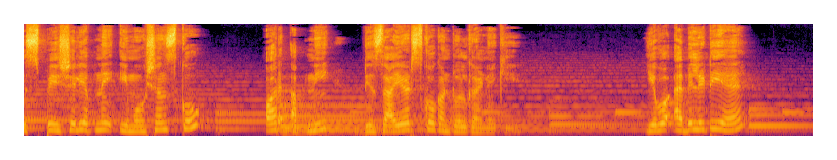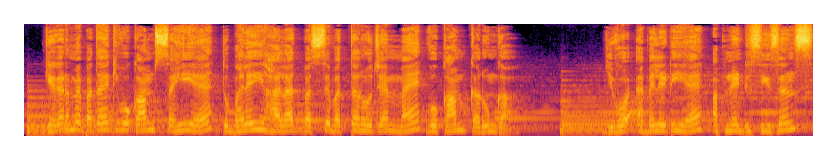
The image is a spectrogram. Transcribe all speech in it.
स्पेशली अपने इमोशंस को और अपनी डिजायर्स को कंट्रोल करने की। ये वो एबिलिटी है कि अगर हमें पता है कि वो काम सही है तो भले ही हालात बस से बदतर हो जाए, मैं वो काम करूँगा। ये वो एबिलिटी है अपने डिसीजंस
